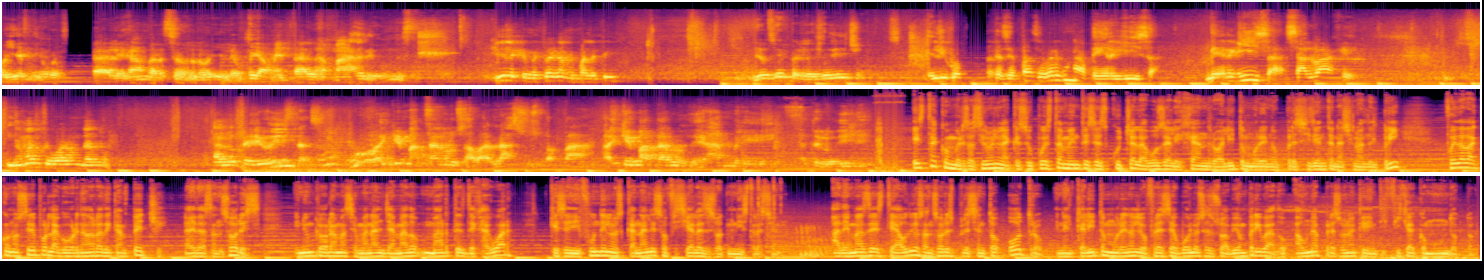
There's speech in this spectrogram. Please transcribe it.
Oye, este hijo de Alejandro Arcelo y le voy a mentar la madre. ¿dónde está? Dile que me traiga mi maletín. Yo siempre les he dicho, el hijo que se pase verga una verguiza, verguiza, salvaje. Nada más te voy a dar un dato. A los periodistas hay que matarlos a balazos, papá. Hay que matarlos de hambre. Ya te lo dije. Esta conversación en la que supuestamente se escucha la voz de Alejandro Alito Moreno, presidente nacional del PRI, fue dada a conocer por la gobernadora de Campeche, Laida Sansores, en un programa semanal llamado Martes de Jaguar, que se difunde en los canales oficiales de su administración. Además de este audio, Sansores presentó otro, en el que Alito Moreno le ofrece vuelos en su avión privado a una persona que identifica como un doctor.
